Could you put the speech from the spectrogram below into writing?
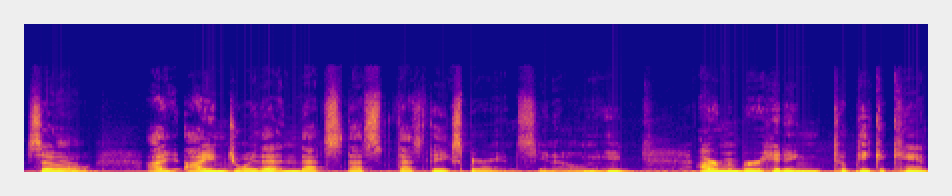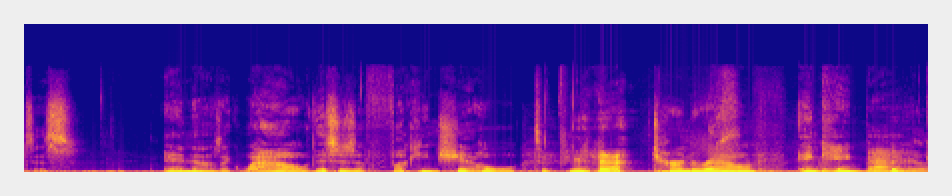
so I, I enjoy that and that's that's that's the experience you know Mm-hmm. you i remember hitting topeka kansas and then i was like wow this is a fucking shithole Topeka. turned around and came back Yeah.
